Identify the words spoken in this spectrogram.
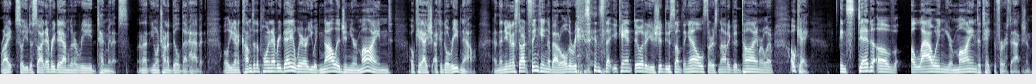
right? So you decide every day I'm going to read 10 minutes and that you want to try to build that habit. Well, you're going to come to the point every day where you acknowledge in your mind, okay, I, sh- I could go read now. And then you're going to start thinking about all the reasons that you can't do it or you should do something else or it's not a good time or whatever. Okay, instead of allowing your mind to take the first action,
